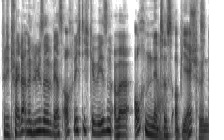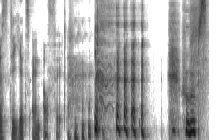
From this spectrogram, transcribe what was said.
Für die Trailer-Analyse wäre es auch wichtig gewesen, aber auch ein nettes ah, Objekt. Schön, dass dir jetzt ein auffällt. Hups.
